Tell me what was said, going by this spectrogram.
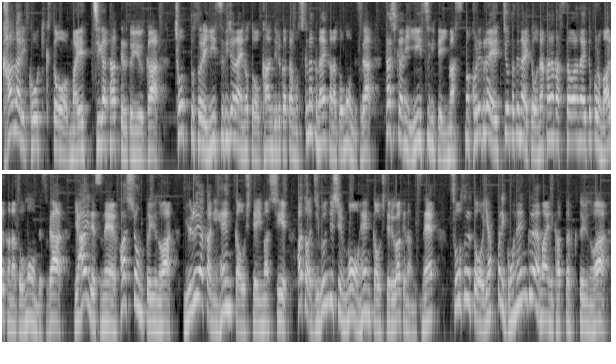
かなりこう聞くと、まあ、エッジが立ってるというか、ちょっとそれ言い過ぎじゃないのと感じる方も少なくないかなと思うんですが、確かに言い過ぎています。まあ、これぐらいエッジを立てないとなかなか伝わらないところもあるかなと思うんですが、やはりですね、ファッションというのは緩やかに変化をしていますし、あとは自分自身も変化をしてるわけなんですね。そうすると、やっぱり5年ぐらい前に買った服というのは、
